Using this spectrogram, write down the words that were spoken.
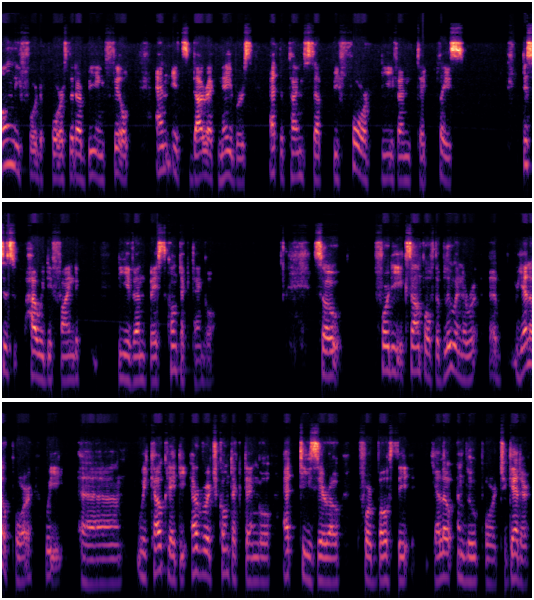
only for the pores that are being filled and its direct neighbors at the time step before the event takes place. This is how we define the the event-based contact angle. So for the example of the blue and the uh, yellow pore, we uh, we calculate the average contact angle at T0 for both the yellow and blue pore together.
